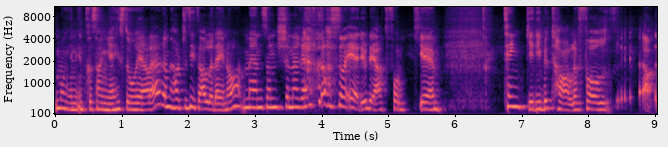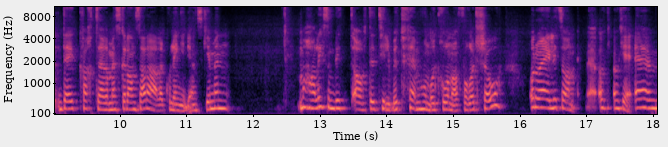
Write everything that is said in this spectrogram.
mange interessante historier der. Vi har ikke tid til alle de nå, men sånn generelt da, så er det jo det at folk eh, tenker de betaler for ja, det kvarteret vi skal danse, da, eller hvor lenge de ønsker. Men vi har liksom blitt av og til tilbudt 500 kroner for et show. Og da er jeg litt sånn Ok, okay, ehm,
